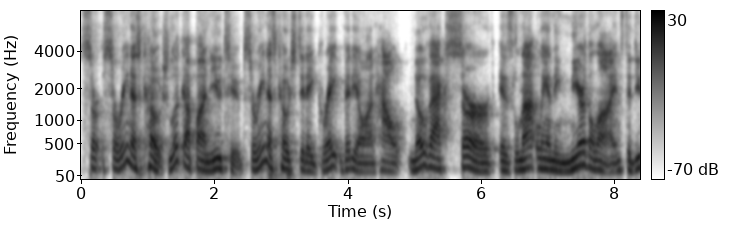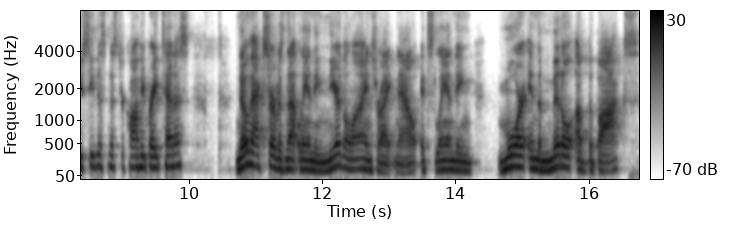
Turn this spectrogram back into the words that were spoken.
Ser- Serena's coach. Look up on YouTube. Serena's coach did a great video on how Novak's serve is not landing near the lines. Did you see this, Mr. Coffee Break Tennis? Novak's serve is not landing near the lines right now. It's landing more in the middle of the box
